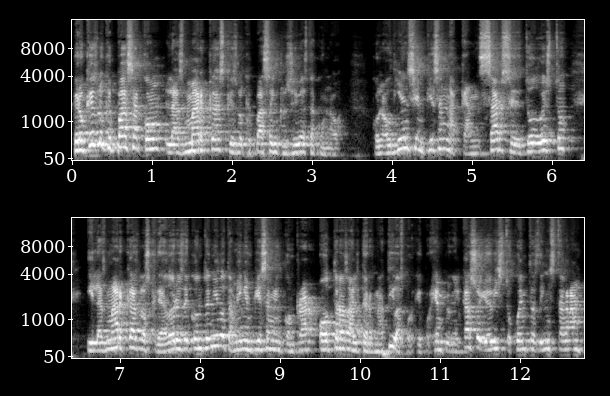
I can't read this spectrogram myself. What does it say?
Pero ¿qué es lo que pasa con las marcas? ¿Qué es lo que pasa inclusive hasta con la con la audiencia empiezan a cansarse de todo esto y las marcas, los creadores de contenido también empiezan a encontrar otras alternativas, porque por ejemplo, en el caso yo he visto cuentas de Instagram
